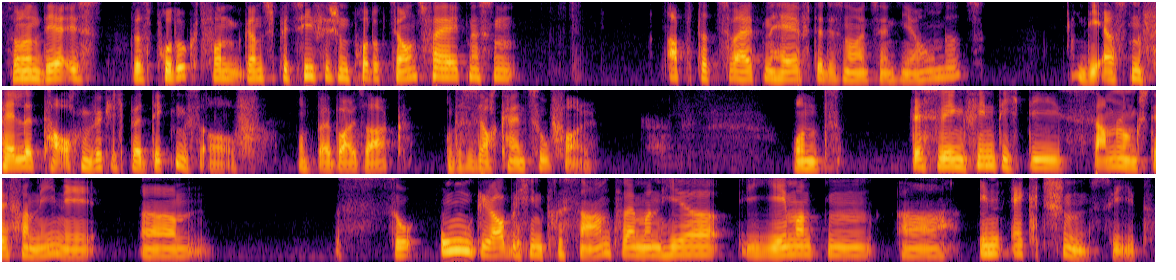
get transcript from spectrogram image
sondern der ist das Produkt von ganz spezifischen Produktionsverhältnissen ab der zweiten Hälfte des 19. Jahrhunderts. Die ersten Fälle tauchen wirklich bei Dickens auf und bei Balzac und das ist auch kein Zufall. Und deswegen finde ich die Sammlung Stefanini ähm, so unglaublich interessant, weil man hier jemanden äh, in Action sieht.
